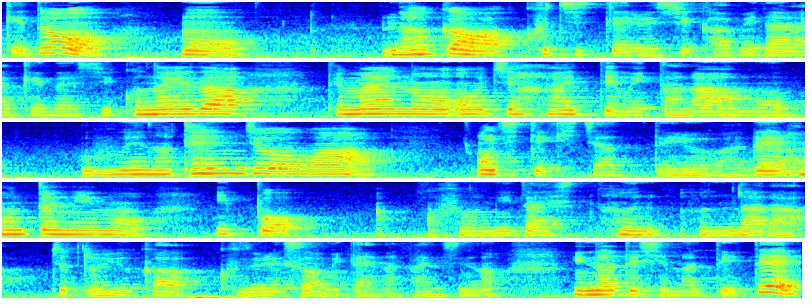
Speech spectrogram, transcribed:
けどもう中は朽ちてるしカビだらけだしこの間手前のお家入ってみたらもう上の天井は落ちてきちゃってるわで本当にもう一歩踏み出し踏んだらちょっと床崩れそうみたいな感じのになってしまっていて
